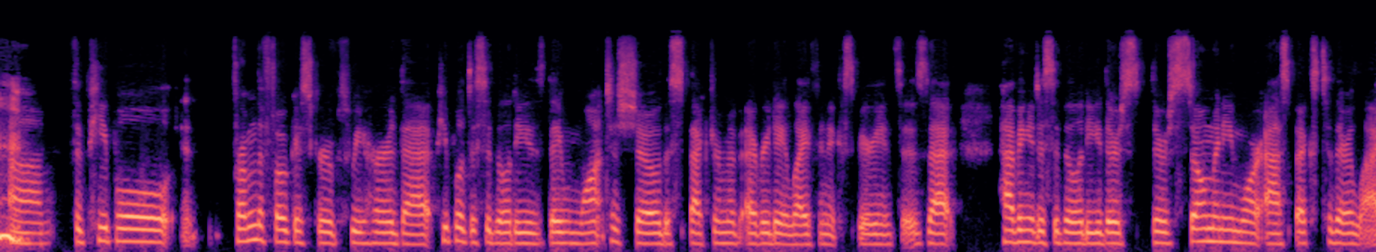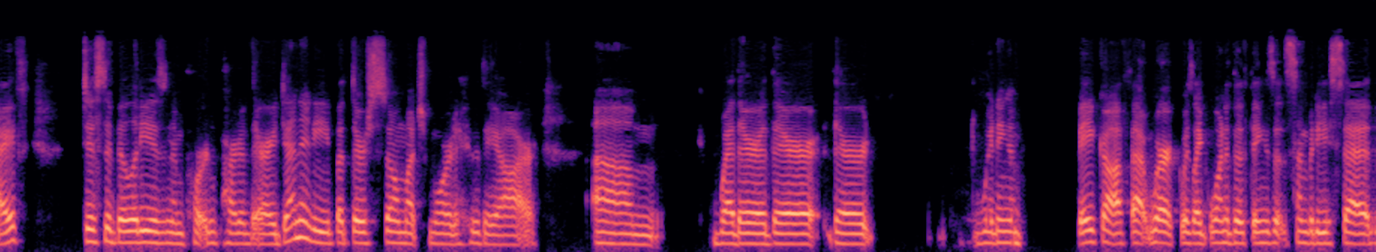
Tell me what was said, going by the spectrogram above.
Mhm. um, the people from the focus groups we heard that people with disabilities they want to show the spectrum of everyday life and experiences that having a disability there's there's so many more aspects to their life. Disability is an important part of their identity but there's so much more to who they are. Um, whether they're they're winning a bake off at work was like one of the things that somebody said.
